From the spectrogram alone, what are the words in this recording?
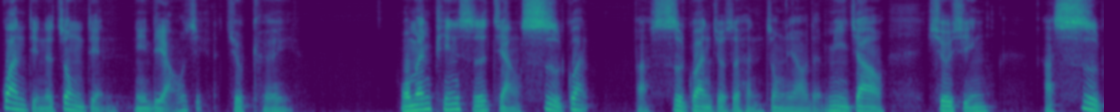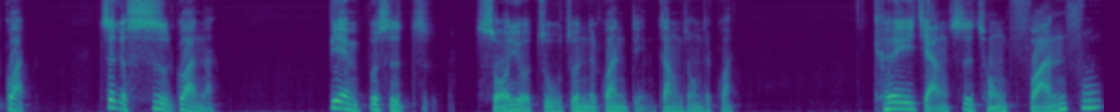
灌顶的重点你了解了就可以。我们平时讲四灌啊，四灌就是很重要的密教修行啊。四灌这个四灌呢，并不是指所有诸尊的灌顶当中的灌，可以讲是从凡夫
